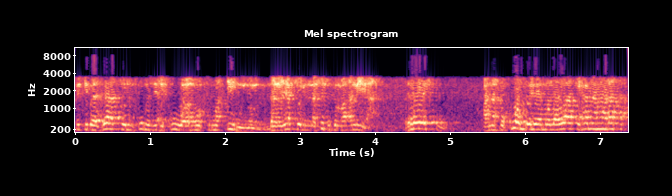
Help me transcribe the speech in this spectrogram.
fikira zake mtume zilikuwa mutmainu ndani yake mna kitu tumaanina refu. Anapokuwa mbele ya mola wake hana haraka.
